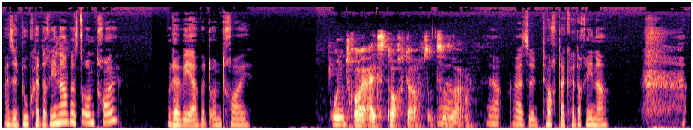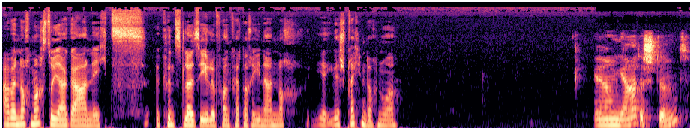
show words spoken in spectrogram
Also du, Katharina, wirst untreu? Oder wer wird untreu? Untreu als Tochter sozusagen. Ja, ja also Tochter Katharina. Aber noch machst du ja gar nichts, Künstlerseele von Katharina. Noch, wir, wir sprechen doch nur. Ähm, ja, das stimmt.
